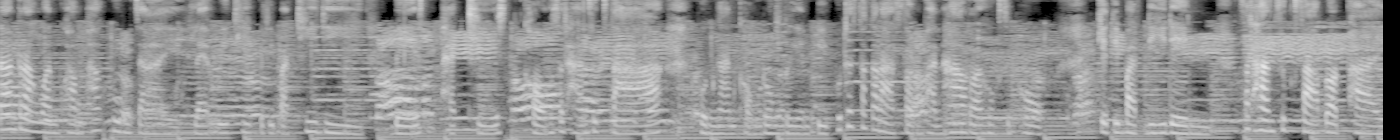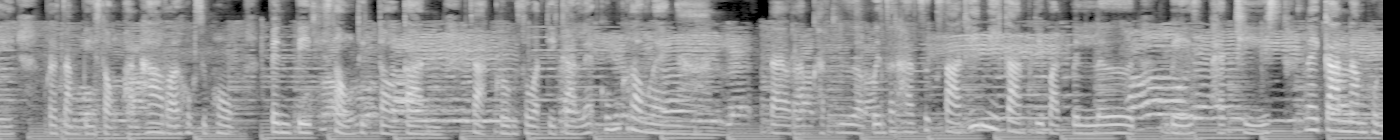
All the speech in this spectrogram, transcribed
ด้านรางวัลความ ภาคภูมิใจ และวิธีปฏิบัติที่ดี Best Practice ของสถานศึกษา ผลงานของโรงเรียนปีพุทธศักราช 2566 เกียรติบัตรดีเด่น สถานศึกษาปลอดภัย ประจำปี 2566 เป็นปีที่ 2 ติดต่อกัน จากกรมสวัสดิการและคุ้มครองแรงงาน ได้รับคัดเลือกเป็นสถานศึกษาที่มีการปฏิบัติเป็นเลิศ Best Practice ในการนำผล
